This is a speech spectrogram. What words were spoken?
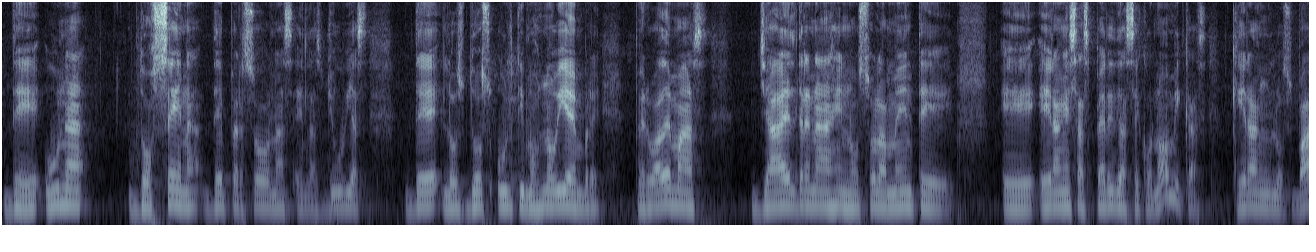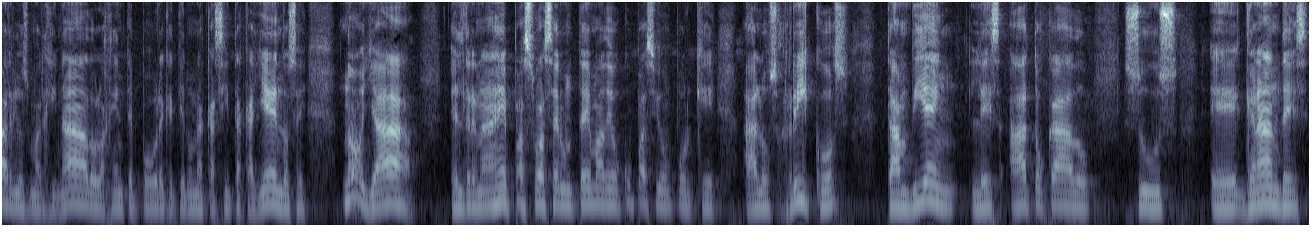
de una docena de personas en las lluvias de los dos últimos noviembre, pero además ya el drenaje no solamente eh, eran esas pérdidas económicas, que eran los barrios marginados, la gente pobre que tiene una casita cayéndose. No, ya el drenaje pasó a ser un tema de ocupación porque a los ricos también les ha tocado sus eh, grandes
